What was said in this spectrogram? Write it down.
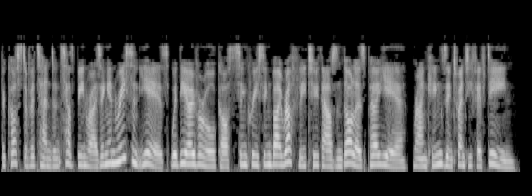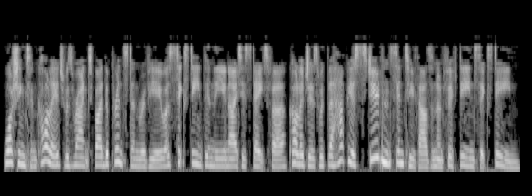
The cost of attendance has been rising in recent years, with the overall costs increasing by roughly $2,000 per year. Rankings in 2015 Washington College was ranked by the Princeton Review as 16th in the United States for colleges with the happiest students in 2015-16.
